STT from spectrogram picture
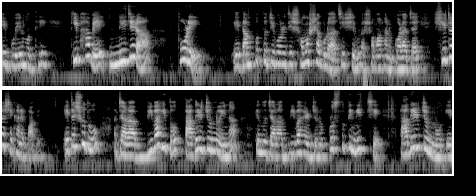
এই বইয়ের মধ্যে কীভাবে নিজেরা পড়ে এই দাম্পত্য জীবনে যে সমস্যাগুলো আছে সেগুলো সমাধান করা যায়, সেটা সেখানে পাবে। এটা শুধু যারা বিবাহিত তাদের জন্যই না, কিন্তু যারা বিবাহের জন্য প্রস্তুতি নিচ্ছে তাদের জন্য এই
